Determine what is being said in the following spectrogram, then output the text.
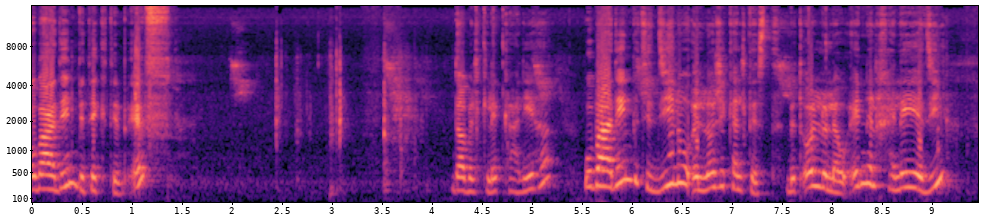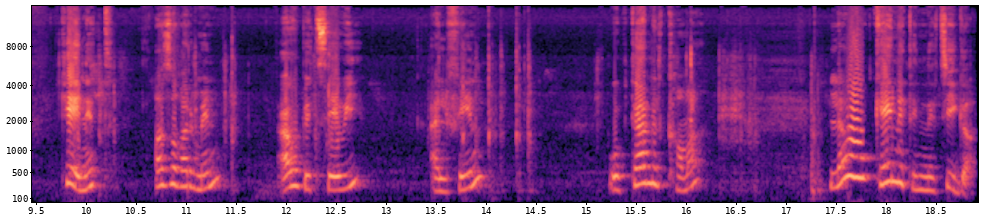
وبعدين بتكتب IF double click عليها وبعدين بتديله ال logical test. بتقول له لو إن الخلية دي كانت أصغر من أو بتساوي 2000 وبتعمل comma لو كانت النتيجة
